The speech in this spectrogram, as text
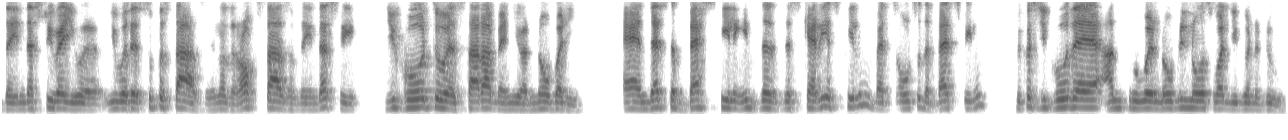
the industry where you were you were the superstars, you know, the rock stars of the industry, you go to a startup and you're nobody. And that's the best feeling. It's the, the scariest feeling, but it's also the best feeling because you go there unproven, nobody knows what you're going to do.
